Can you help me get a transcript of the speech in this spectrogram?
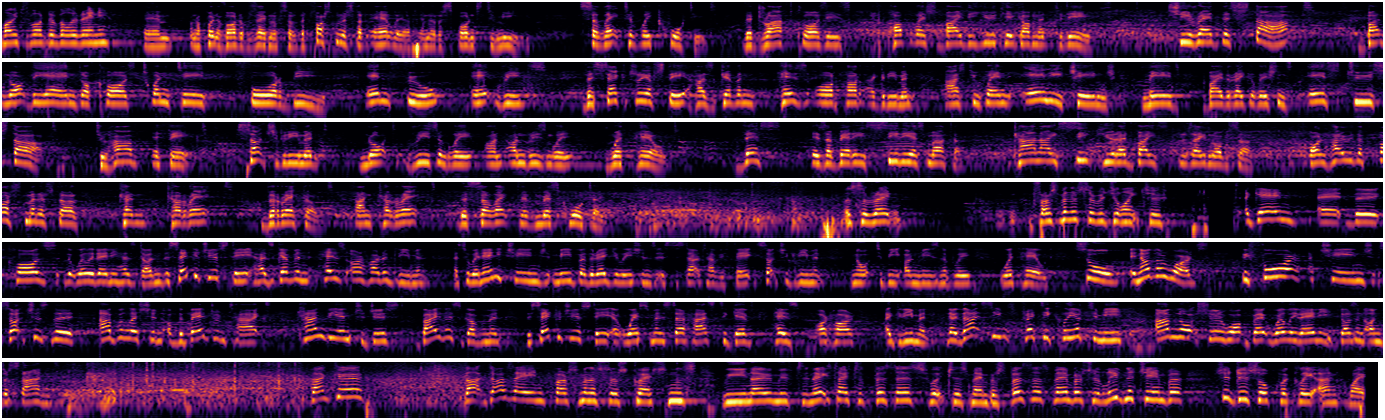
Point of order, Willie Rennie. Um, on a point of order, Presiding Officer, the First Minister earlier, in a response to me, selectively quoted the draft clauses published by the UK Government today. She read the start, but not the end of clause 24b. In full, it reads, the Secretary of State has given his or her agreement as to when any change made by the regulations is to start, to have effect. Such agreement not reasonably and unreasonably withheld. This is a very serious matter. Can I seek your advice, Presiding Officer, on how the First Minister can correct the record and correct the selective misquoting? Mr Wright, First Minister, would you like to Again, uh, the clause that Willie Rennie has done, the Secretary of State has given his or her agreement as to when any change made by the regulations is to start to have effect, such agreement not to be unreasonably withheld. So, in other words, before a change such as the abolition of the bedroom tax can be introduced by this government, the Secretary of State at Westminster has to give his or her agreement. Now, that seems pretty clear to me. I'm not sure what bit Willie Rennie doesn't understand. Thank you. That does end First Minister's questions. We now move to the next item of business, which is members' business. Members who leave the chamber should do so quickly and quietly.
